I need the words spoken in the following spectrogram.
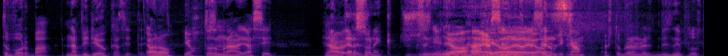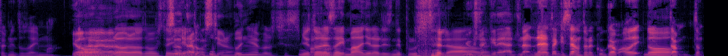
tvorba na videokazity. Ano. Jo. To znamená, já si... Já, Intersonic. Přesně. Jo, já jo, si jenom, jo, já jo. si jenom říkám, až to bude na Disney+, Plus, tak mě to zajímá. Jo, no, jo, jo. no, no, to stejně. to To prostě, no. úplně prostě Mě to spadlo. nezajímá ani na Disney Plus teda. Mě už ale- taky ne. Ne, ne, taky se na to nekoukám, ale No. tam, tam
